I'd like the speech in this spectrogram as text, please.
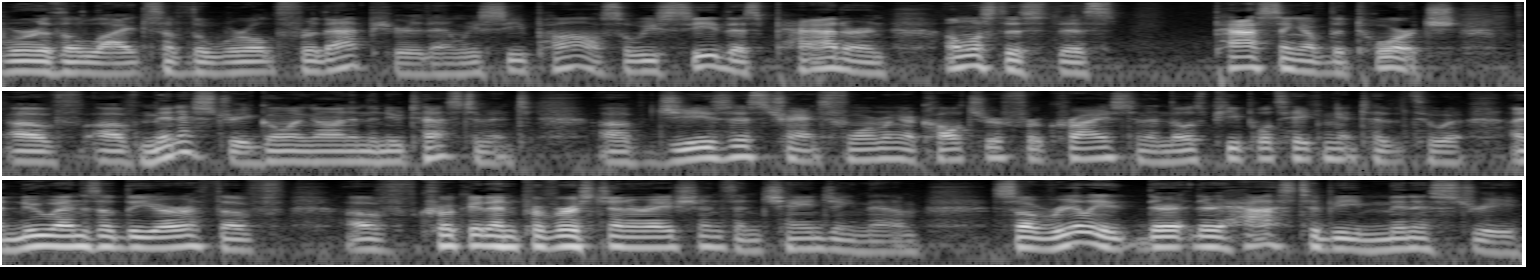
were the lights of the world for that period. Then we see Paul. So we see this pattern, almost this this passing of the torch of of ministry going on in the New Testament of Jesus transforming a culture for Christ and then those people taking it to to a, a, new ends of the earth of of crooked and perverse generations and changing them. So really there there has to be ministry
